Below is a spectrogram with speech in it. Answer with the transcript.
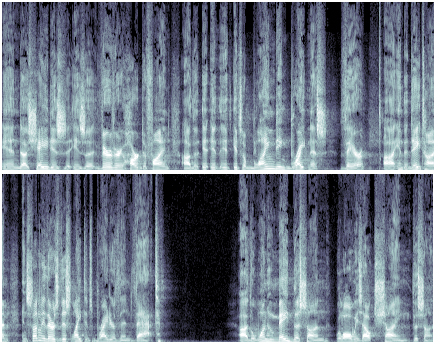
and uh, shade is, is uh, very, very hard to find. Uh, it, it, it's a blinding brightness there uh, in the daytime, and suddenly there's this light that's brighter than that. Uh, the one who made the sun will always outshine the sun.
